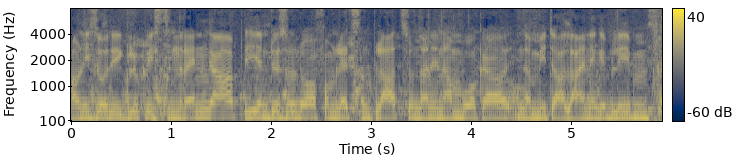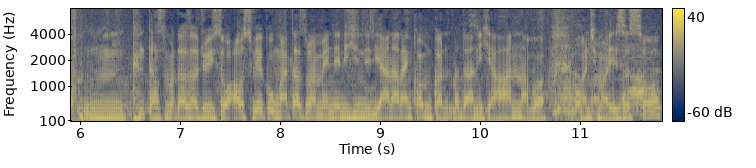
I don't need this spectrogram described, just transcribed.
auch nicht so die glücklichsten Rennen gehabt hier in Düsseldorf vom letzten Platz und dann in Hamburg ja, in der Mitte alleine geblieben. Mm, dass man das natürlich so Auswirkungen hat, dass man am Ende nicht in die Diana reinkommt, konnte man da nicht ahnen, aber manchmal ist es so.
